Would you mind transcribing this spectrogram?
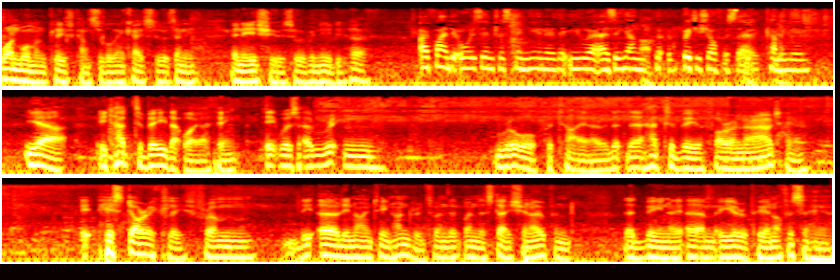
one woman police constable in case there was any any issues where we needed her. I find it always interesting, you know, that you were as a young ah. British officer coming in. Yeah, it had to be that way. I think it was a written rule for Tai O that there had to be a foreigner out here. It, historically, from the early 1900s, when the when the station opened, there'd been a, um, a European officer here.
